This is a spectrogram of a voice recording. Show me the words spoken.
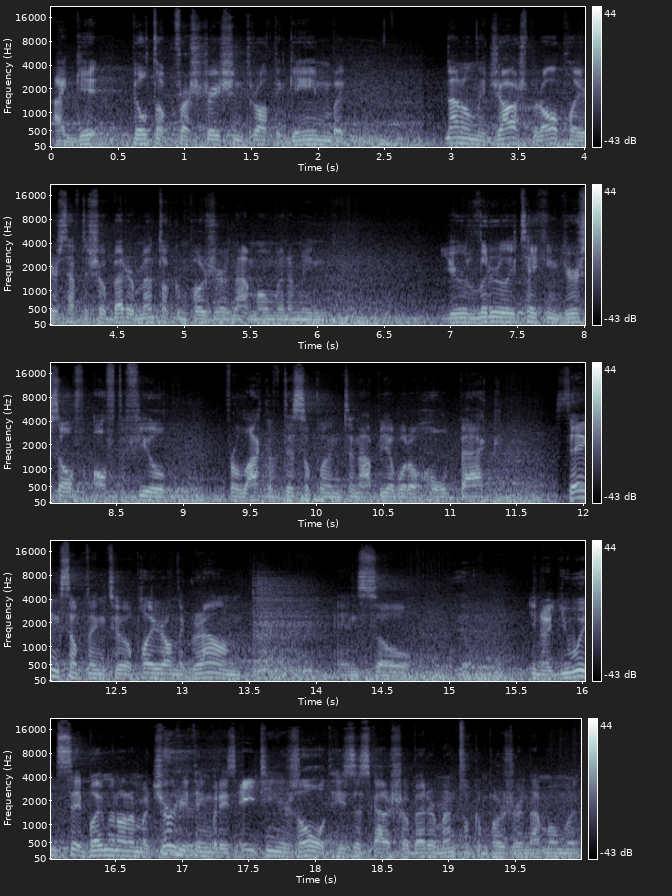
I get built up frustration throughout the game, but not only Josh, but all players have to show better mental composure in that moment. I mean, you're literally taking yourself off the field for lack of discipline to not be able to hold back saying something to a player on the ground. And so, you know, you would say blame it on a maturity thing, but he's 18 years old. He's just got to show better mental composure in that moment.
